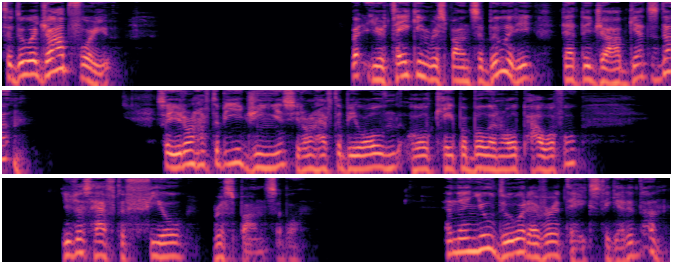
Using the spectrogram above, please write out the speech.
to do a job for you. But you're taking responsibility that the job gets done. So you don't have to be a genius, you don't have to be all all capable and all powerful. You just have to feel responsible. And then you'll do whatever it takes to get it done.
